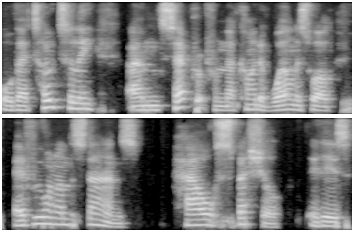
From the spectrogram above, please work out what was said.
or they're totally um, separate from the kind of wellness world, everyone understands how special it is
